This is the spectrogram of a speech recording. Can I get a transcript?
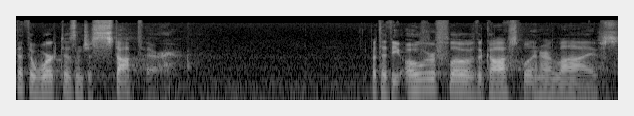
that the work doesn't just stop there, but that the overflow of the gospel in our lives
